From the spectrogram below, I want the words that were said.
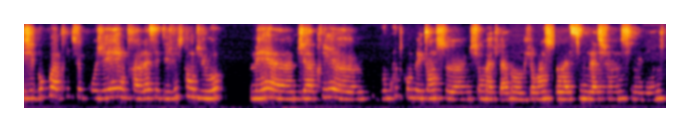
j'ai beaucoup appris de ce projet. On là, c'était juste en duo, mais j'ai appris beaucoup de compétences sur MATLAB, en l'occurrence dans la simulation, simulink.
